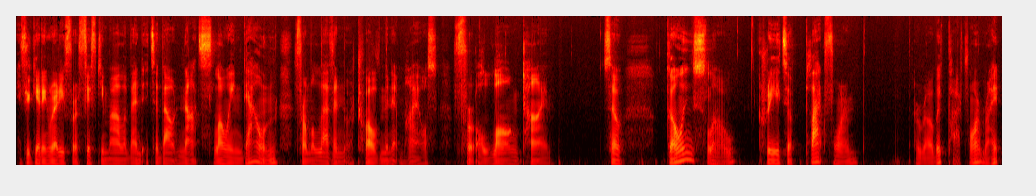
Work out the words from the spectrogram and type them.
If you're getting ready for a 50 mile event, it's about not slowing down from 11 or 12 minute miles for a long time. So, going slow creates a platform aerobic platform, right?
